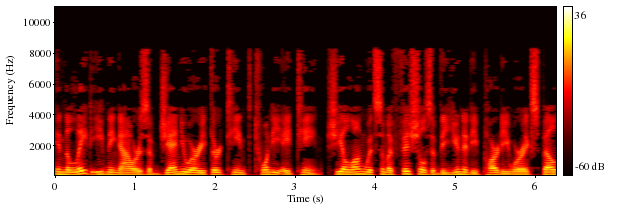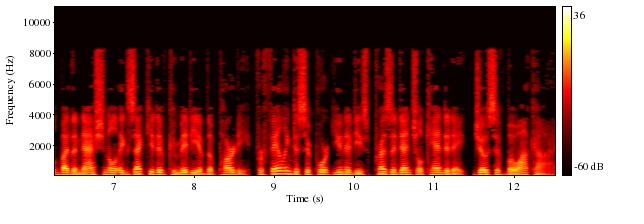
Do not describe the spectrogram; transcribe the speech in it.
In the late evening hours of January 13, 2018, she along with some officials of the Unity Party were expelled by the National Executive Committee of the party, for failing to support Unity's presidential candidate, Joseph Boakai.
